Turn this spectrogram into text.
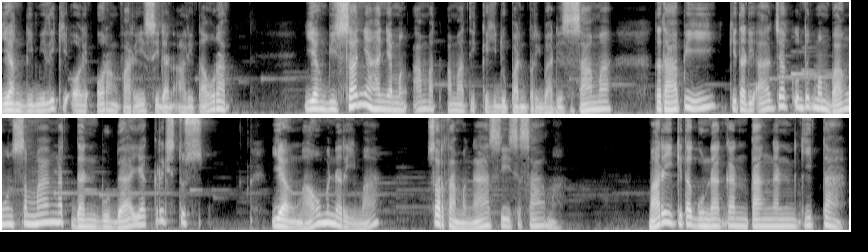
yang dimiliki oleh orang Farisi dan ahli Taurat yang bisanya hanya mengamat-amati kehidupan pribadi sesama, tetapi kita diajak untuk membangun semangat dan budaya Kristus yang mau menerima serta mengasihi sesama. Mari kita gunakan tangan kita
